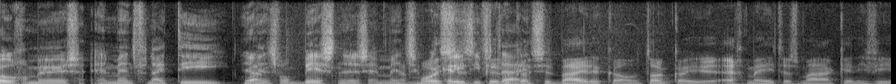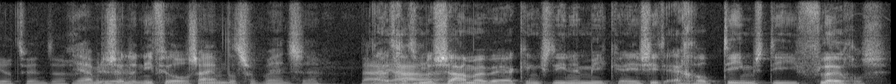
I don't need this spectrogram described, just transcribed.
programmeurs en mensen van IT, ja. mensen van business en mensen van creativiteit. Is als je het beide kan, dan kan je echt meters maken in die 24 Ja, maar er zullen niet veel zijn dat soort mensen. Nou, het gaat om de samenwerkingsdynamiek. En je ziet echt wel teams die vleugels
